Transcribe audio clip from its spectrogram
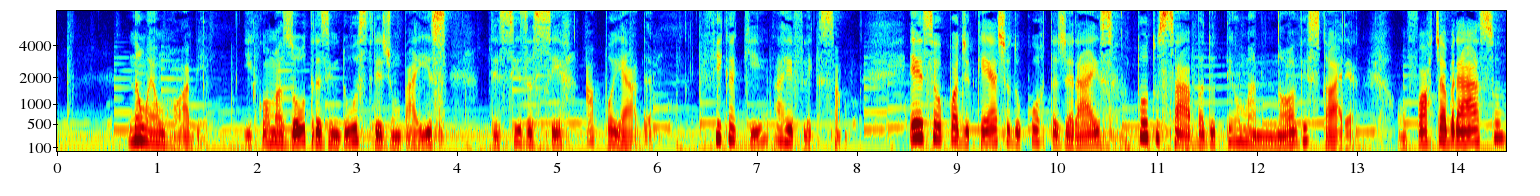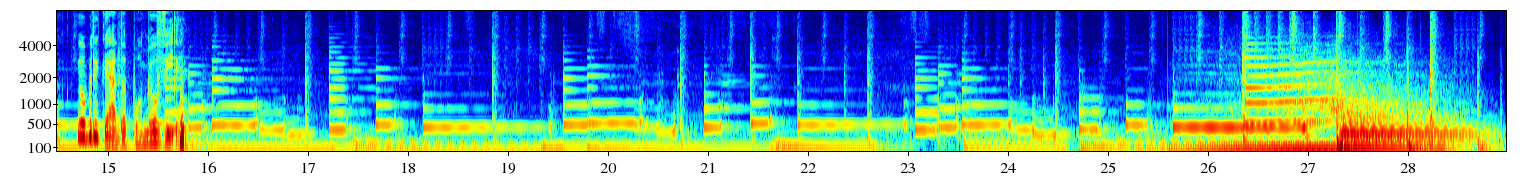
não é um hobby. E como as outras indústrias de um país, precisa ser apoiada. Fica aqui a reflexão. Esse é o podcast do Curta Gerais. Todo sábado tem uma nova história. Um forte abraço e obrigada por me ouvir.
